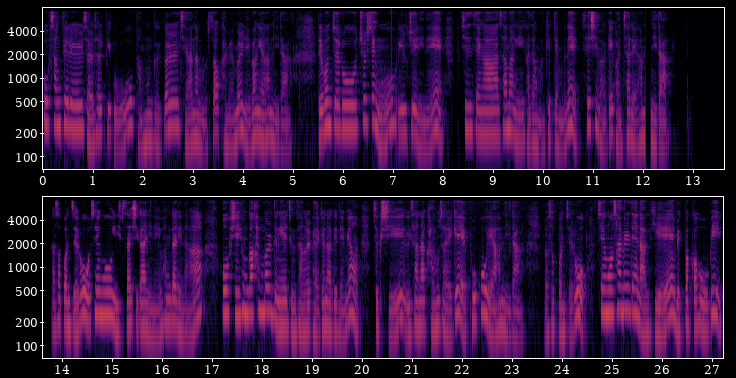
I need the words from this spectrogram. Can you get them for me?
호흡 상태를 잘 살피고 방문객을 제한함으로써 감염을 예방해야 합니다. 네 번째로 출생 후 일주일 이내에 신생아 사망이 가장 많기 때문에 세심하게 관찰해야 합니다. 다섯 번째로 생후 24시간 이내의 황달이나 호흡시 흉곽 함몰 등의 증상을 발견하게 되면 즉시 의사나 간호사에게 보고해야 합니다. 여섯 번째로 생후 3일 된 아기의 맥박과 호흡이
